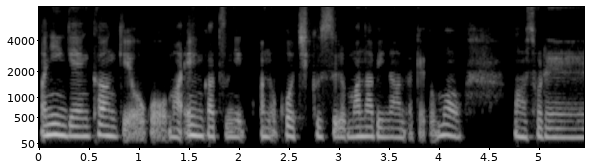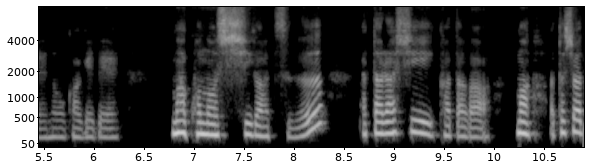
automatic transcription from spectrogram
あ、人間関係をこう、まあ、円滑にあの構築する学びなんだけども、まあ、それのおかげで、まあ、この4月、新しい方が、まあ、私は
